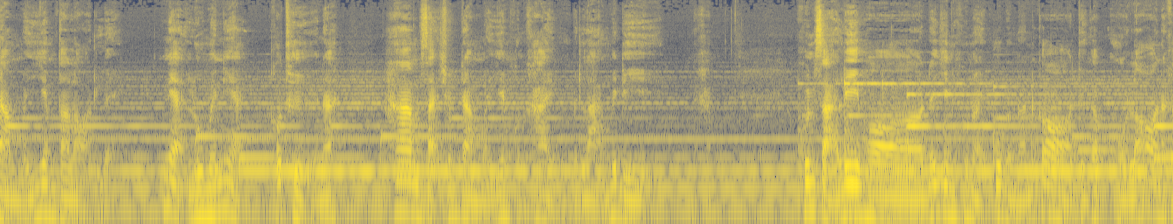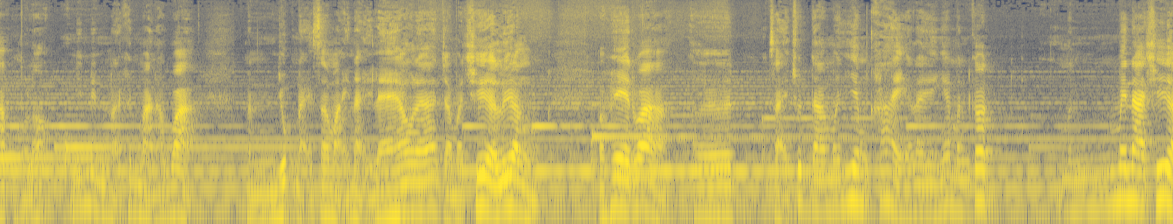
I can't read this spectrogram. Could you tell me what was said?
ดำมาเยี่ยมตลอดเลย เนี่ยรู้ไหมเนี่ย เขาถือนะห้ามใส่ชุดดำมาเยี่ยมคนไข้มันเป็นลางไม่ดีนะครับ คุณสาลีพอได้ยินคุณหน่อยพูดแบบนั้น ก็ถึงกับหัวเราะนะครับหัวเราะนิดๆหน่อยขึ้นมานะครับว่า มันยุคไหนสมัยไหนแล้วนะจะมาเชื่อเรื่องประเภทว่าเออใส่ชุดดำมาเยี่ยมไข้อะไรอย่างเงี้ยมันก็มันไม่น่าเชื่อ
